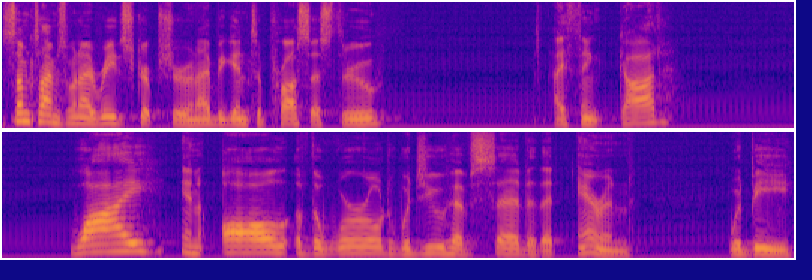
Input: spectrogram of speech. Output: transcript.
Sometimes when I read scripture and I begin to process through, I think, God, why in all of the world would you have said that Aaron would be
